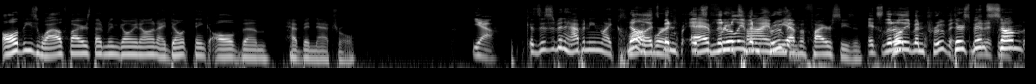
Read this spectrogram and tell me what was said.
all these wildfires that have been going on, I don't think all of them have been natural. yeah, Because this has been happening like No, it's clockwork. been- it's every literally been time we have a fire season. it's literally been proven. There's been it's not. some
